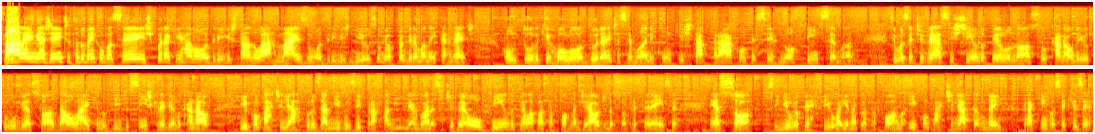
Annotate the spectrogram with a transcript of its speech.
Fala aí, minha gente, tudo bem com vocês? Por aqui, Ramon Rodrigues está no ar mais um Rodrigues News, o meu programa na internet com tudo que rolou durante a semana e com o que está para acontecer no fim de semana. Se você estiver assistindo pelo nosso canal no YouTube, é só dar o like no vídeo, se inscrever no canal e compartilhar para os amigos e para a família. Agora, se estiver ouvindo pela plataforma de áudio da sua preferência, é só seguir o meu perfil aí na plataforma e compartilhar também para quem você quiser.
